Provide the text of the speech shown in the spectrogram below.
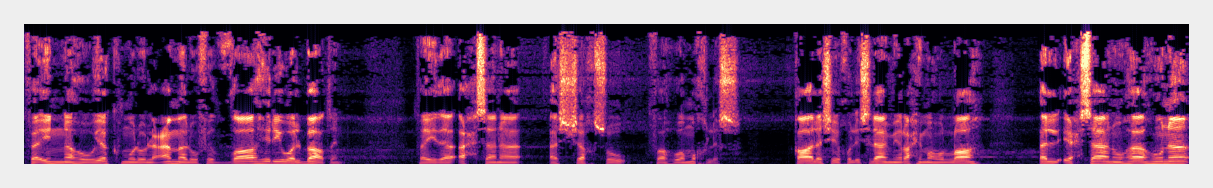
فإنه يكمل العمل في الظاهر والباطن. فإذا أحسن الشخص فهو مخلص. قال شيخ الإسلام رحمه الله الإحسان ها هنا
